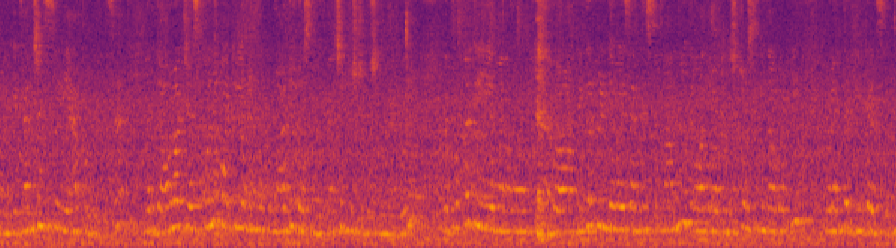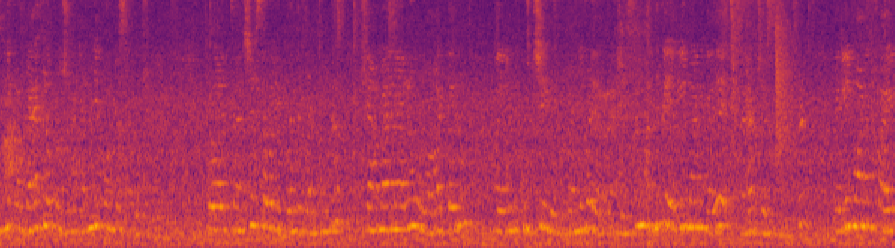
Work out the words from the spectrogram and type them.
మనకి కన్షన్స్ యాప్ ఉంటుంది సార్. అది డౌన్లోడ్ చేసుకొని వాటిలో మనకు ఒక మాడ్యూల్ వస్తుంది పెన్షన్ డిస్ట్రిబ్యూషన్ మాడ్యూల్. ప్రతి ఒక్కరికి మనము ఫింగర్ ప్రింట్ డివైస్ అందిస్తున్నాము తర్వాత వాళ్ళకి లిస్ట్ వస్తుంది కాబట్టి వాళ్ళంతా డీటెయిల్స్ అన్ని బ్యాంక్లో కూర్చుంటారు అన్ని కౌంటర్స్ కూర్చుంటారు ఇప్పుడు వాళ్ళకి పెన్షన్స్ ఎవరు ఇబ్బంది పడుతుందో షామానాలు వాటరు అవన్నీ కుర్చీలు ఇవన్నీ కూడా ఏర్పాటు చేస్తాం అందుకే ఎర్లీ మార్నింగ్ అదే స్టార్ట్ చేస్తున్నాం sir. Early morning five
